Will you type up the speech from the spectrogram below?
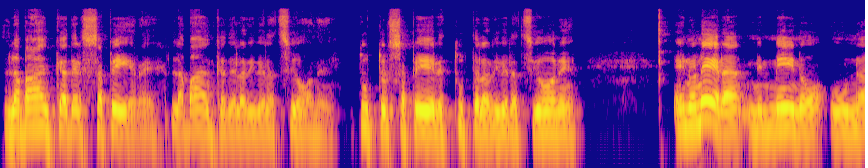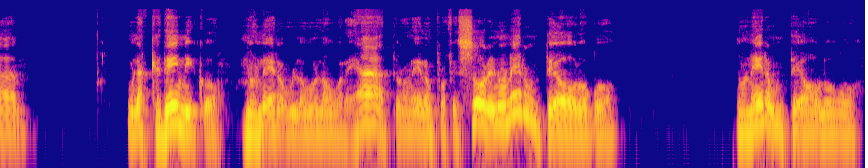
la banca del sapere, la banca della rivelazione, tutto il sapere, tutta la rivelazione, e non era nemmeno una, un accademico, non era un laureato, non era un professore, non era un teologo, non era un teologo.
